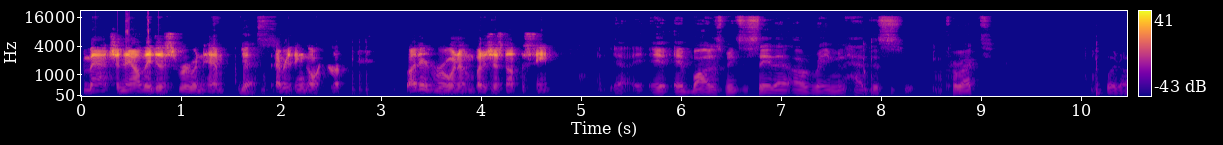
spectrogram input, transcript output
the match, and now they just ruined him. with Yes. everything going on. Well, I didn't ruin him, but it's just not the same. Yeah, it, it bothers me to say that uh, Raymond had this correct. With, um,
